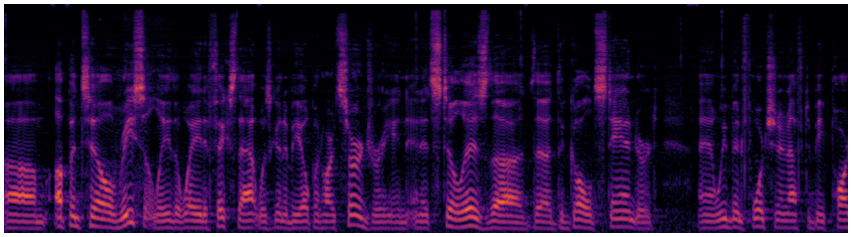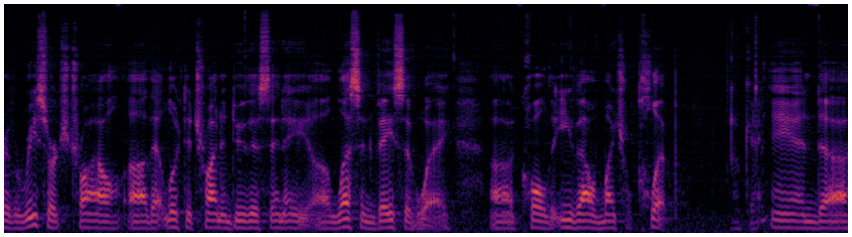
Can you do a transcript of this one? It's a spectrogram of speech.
Um, up until recently, the way to fix that was going to be open heart surgery, and, and it still is the, the, the gold standard. And we've been fortunate enough to be part of a research trial uh, that looked at trying to do this in a uh, less invasive way uh, called the Evalve mitral clip. Okay. And uh,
